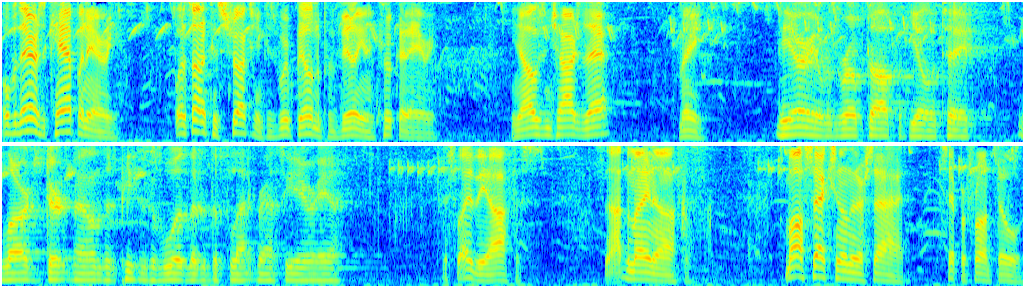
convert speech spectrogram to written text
Over there is a camping area, but it's under construction because we're building a pavilion and cookout area. You know who's in charge of that? Me. The area was roped off with yellow tape. Large dirt mounds and pieces of wood littered the flat, grassy area. This way to the office. It's not the main office. Small section on their side, separate front door.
